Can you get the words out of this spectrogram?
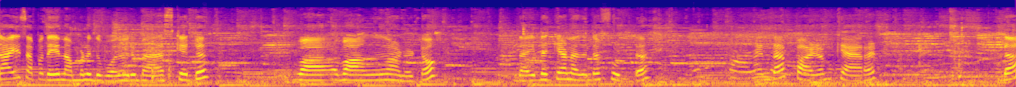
guys അപ്പോൾ ദേ നമ്മൾ ഇതുപോലെ ഒരു ബാസ്ക്കറ്റ് വാ വാങ്ങുകയാണ് കേട്ടോ ദാ ഇതൊക്കെയാണ് അതിന്റെ ഫുഡ് എന്താ പഴം ക്യാരറ്റ് ഇതാ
